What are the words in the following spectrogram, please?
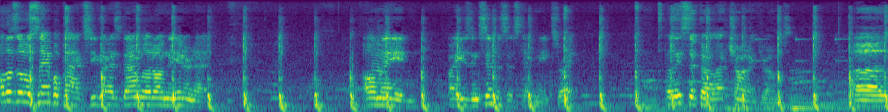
All those little sample packs you guys download on the internet, all made by using synthesis techniques, right? At least if they're electronic drums. Uh,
